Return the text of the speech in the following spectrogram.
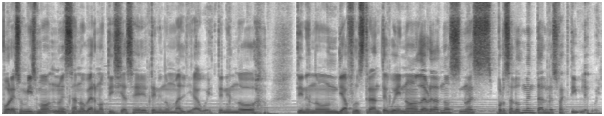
Por eso mismo no es sano ver noticias eh, teniendo un mal día, güey. Teniendo, teniendo un día frustrante, güey. No, de verdad no, no es, por salud mental no es factible, güey.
